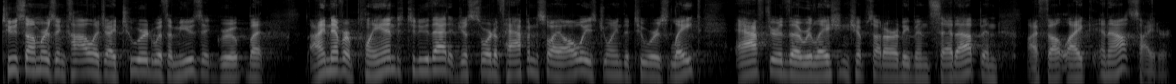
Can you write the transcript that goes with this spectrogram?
Two summers in college, I toured with a music group, but I never planned to do that. It just sort of happened. So I always joined the tours late after the relationships had already been set up, and I felt like an outsider.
